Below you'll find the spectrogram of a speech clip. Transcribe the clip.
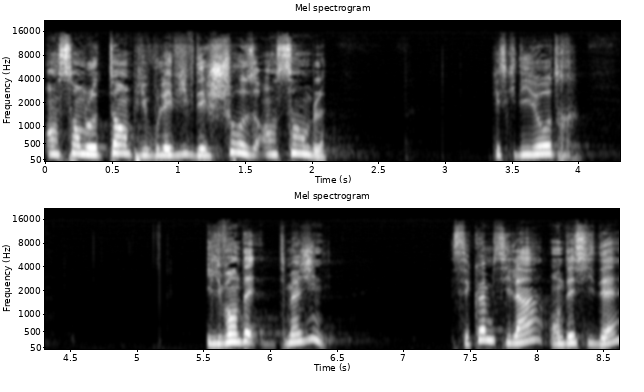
ensemble au temple, ils voulaient vivre des choses ensemble. Qu'est-ce qu'il dit d'autre Ils vendaient, t'imagines? C'est comme si là, on décidait,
